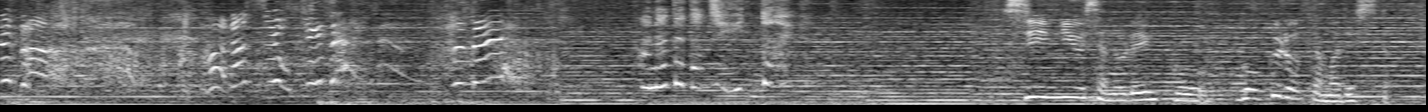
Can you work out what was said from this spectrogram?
ルザ話を聞いて。ねあなたたち一体。侵入者の連行ご苦労様でした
